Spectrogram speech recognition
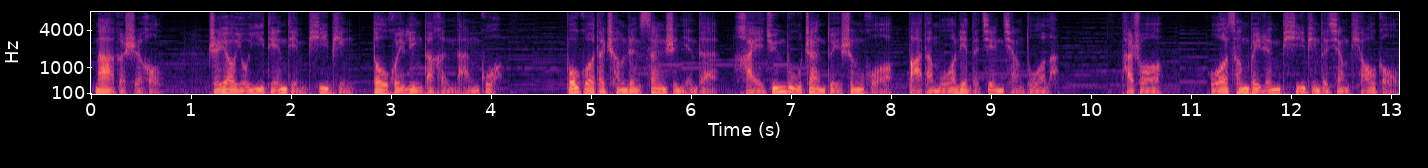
那个时候，只要有一点点批评，都会令他很难过。不过，他承认三十年的海军陆战队生活把他磨练得坚强多了。他说：“我曾被人批评得像条狗，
